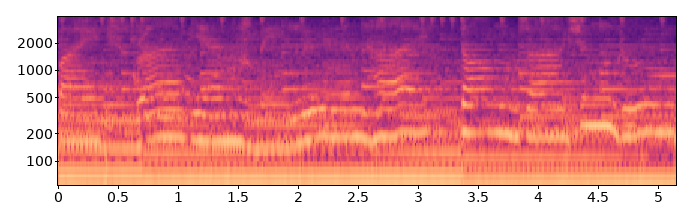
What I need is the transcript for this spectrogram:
ไป รักยังไม่เลือนหาย ต้องจากฉันรู้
